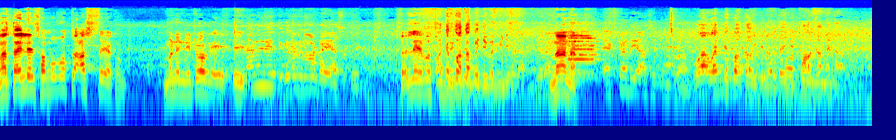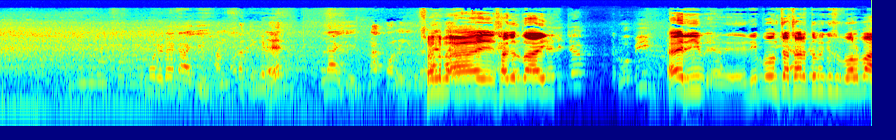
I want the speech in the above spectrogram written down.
না তাইলে সম্ভবত আসছে এখন। মানে নেটওয়ার্ক তাইলে এবার অত কথা কইতে পারবি না বেটা। না না। একটা আছে কোনো ও অর্ধেক কথা হইবে না, ও তো এই যে খাওয়া যাবে না। নাই আমরা তিনটে এ? নাই না কলিং সোহেল ভাই সাজুল ভাই। এই রিপন চাচার তুমি কিছু বলবা?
